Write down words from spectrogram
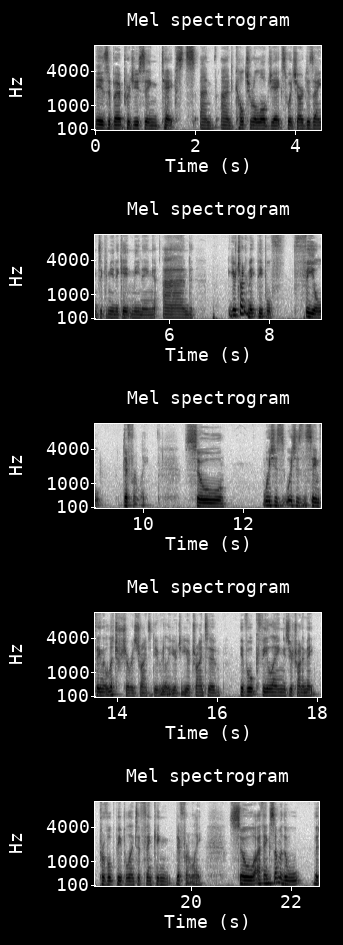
is about producing texts and and cultural objects which are designed to communicate meaning and you're trying to make people f- feel differently. So which is which is the same thing that literature is trying to do really. You're you're trying to evoke feelings you're trying to make provoke people into thinking differently. So i think some of the the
